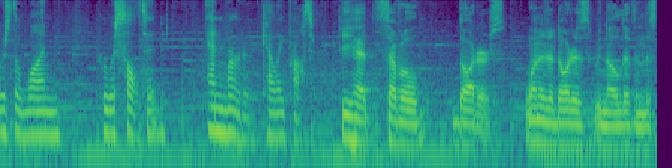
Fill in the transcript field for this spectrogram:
was the one who assaulted and murdered Kelly Prosser? He had several daughters. One of the daughters we know lived in this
